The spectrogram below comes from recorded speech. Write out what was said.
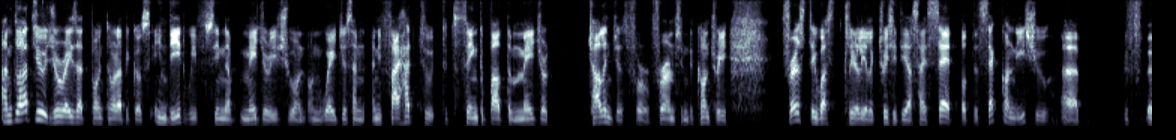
I'm glad you, you raised that point, Nora, because indeed we've seen a major issue on, on wages. And, and if I had to, to think about the major challenges for firms in the country. First, it was clearly electricity, as I said, but the second issue uh, uh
